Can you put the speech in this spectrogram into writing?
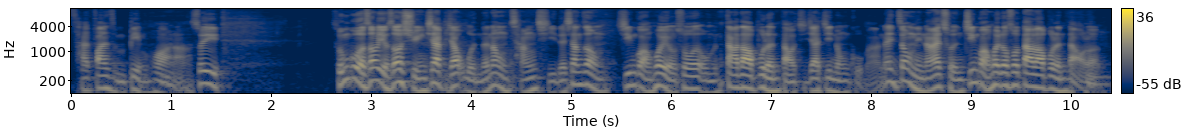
才发生什么变化啦，所以。存股的时候，有时候选一下比较稳的那种长期的，像这种金管会有说我们大到不能倒几家金融股嘛？那你这种你拿来存，金管会都说大到不能倒了，嗯、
